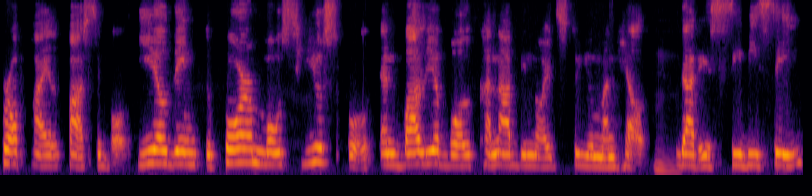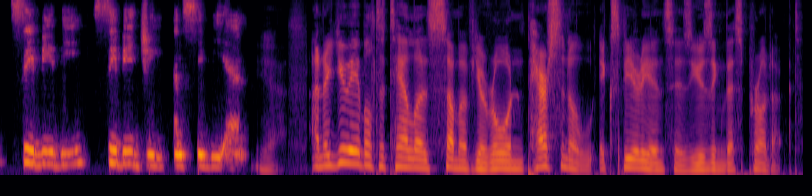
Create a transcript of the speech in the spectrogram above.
profile possible, yielding to four most useful and valuable cannabinoids to human health. Mm. That is CBC, CBD, CBG, and CBN. Yeah. And are you able to tell us some of your own personal experiences using this product?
